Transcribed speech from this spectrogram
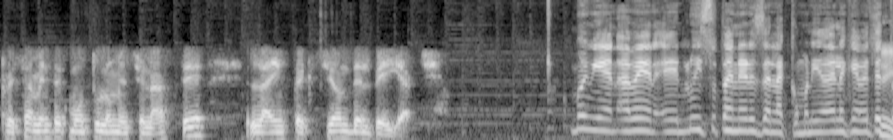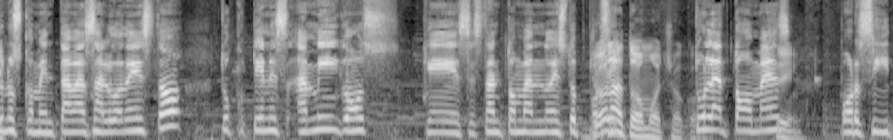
precisamente como tú lo mencionaste, la infección del VIH. Muy bien, a ver, eh, Luis, tú también eres de la comunidad LGBT, tú nos comentabas algo de esto, tú tienes amigos que se están tomando esto. Por Yo la tomo, Choco. Tú la tomas por si,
